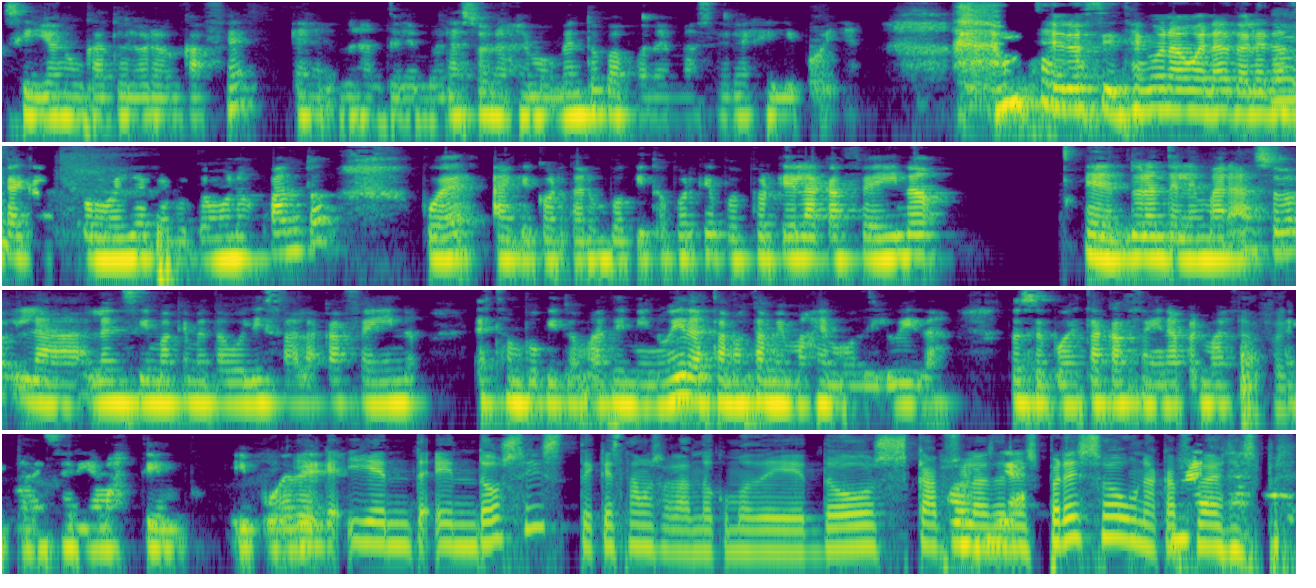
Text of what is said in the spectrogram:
Si yo nunca tolero el café, eh, durante el embarazo no es el momento para ponerme a hacer el gilipollas. Pero si tengo una buena tolerancia al café como ella, que me tomo unos cuantos, pues hay que cortar un poquito. ¿Por qué? Pues porque la cafeína eh, durante el embarazo la, enzima que metaboliza la cafeína está un poquito más disminuida, estamos también más hemodiluidas. Entonces, pues esta cafeína permanecería más tiempo y puede... ¿Y, en, dosis de qué estamos hablando? ¿Como de dos cápsulas de Nespresso, una cápsula de Nespresso?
